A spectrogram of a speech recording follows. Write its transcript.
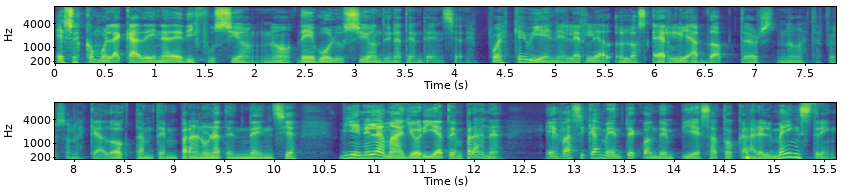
Eso es como la cadena de difusión, ¿no? De evolución de una tendencia. Después que viene los early adopters, ¿no? Estas personas que adoptan temprano una tendencia, viene la mayoría temprana. Es básicamente cuando empieza a tocar el mainstream.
